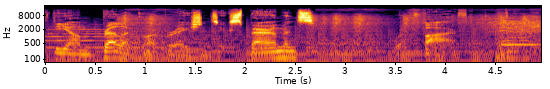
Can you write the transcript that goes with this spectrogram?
But the Umbrella Corporation's experiments were far from finished.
